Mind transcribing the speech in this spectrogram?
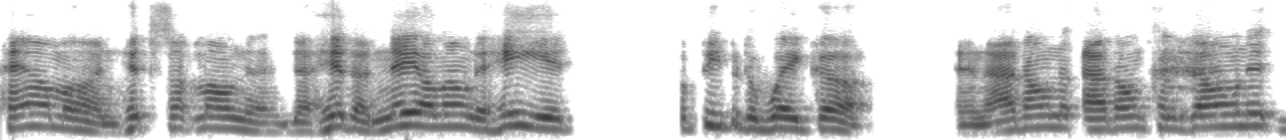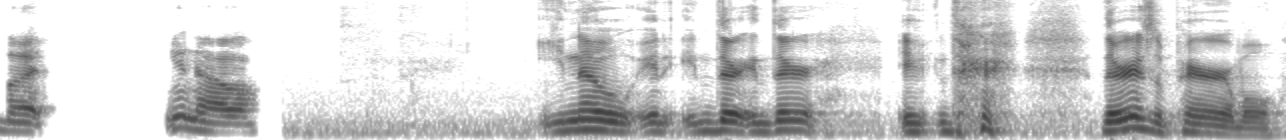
hammer and hit something on the, the hit a nail on the head for people to wake up. And I don't, I don't condone it, but you know, you know, it, it there, there if, there, there is a parable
